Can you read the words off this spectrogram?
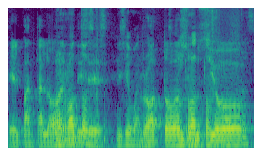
El pantalón. Los rotos, dices, dice Juan. roto, sucio. rotos.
